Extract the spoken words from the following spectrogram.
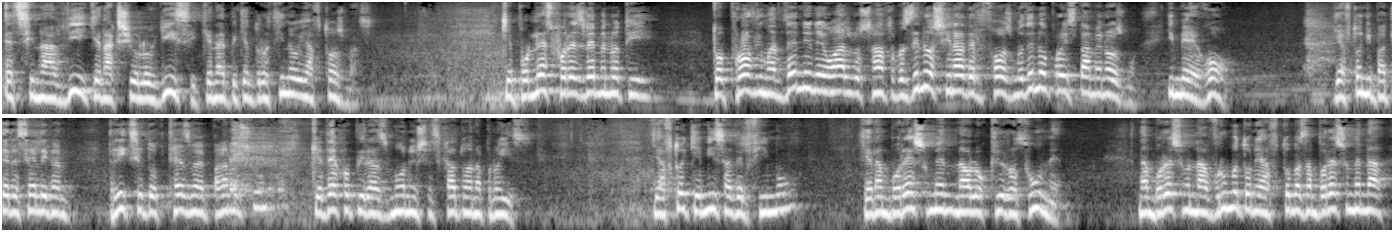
έτσι να δει και να αξιολογήσει και να επικεντρωθεί είναι ο εαυτός μας. Και πολλές φορές λέμε ότι το πρόβλημα δεν είναι ο άλλος άνθρωπος, δεν είναι ο συνάδελφός μου, δεν είναι ο προϊστάμενός μου. Είμαι εγώ. Γι' αυτό οι πατέρες έλεγαν ρίξε το πτέσμα επάνω σου και δέχω πειρασμό ουσιαστικά του αναπνοής. Γι' αυτό και εμείς αδελφοί μου για να μπορέσουμε να ολοκληρωθούμε να μπορέσουμε να βρούμε τον εαυτό μας, να μπορέσουμε να,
